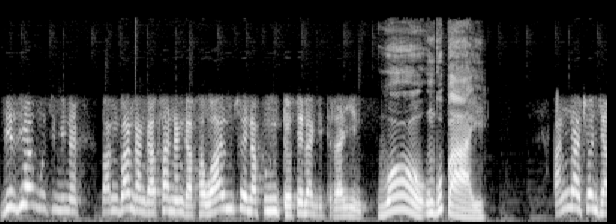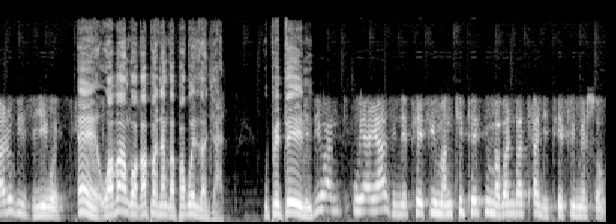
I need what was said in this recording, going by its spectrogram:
Biziwe muthi mina bangibanga ngapha nangapha waye umthweni afuna ungidosela ngidrayini? Wo ungubhayi. Angingatsho njalo biziwe eh wabangwa ngapha nangapha kwenza njani? Uphetheni biziwe angithi- uyayazi neperfume angithi iperfume abantu bathanda iperfume eso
